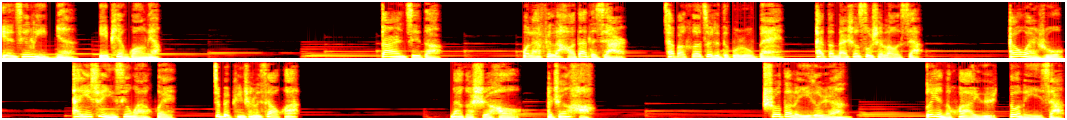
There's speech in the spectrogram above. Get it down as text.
眼睛里面一片光亮。当然记得，我俩费了好大的劲儿，才把喝醉了的顾如北抬到男生宿舍楼下。还有宛如，他一去迎新晚会就被评成了校花。那个时候可真好。说到了一个人，何眼的话语顿了一下，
